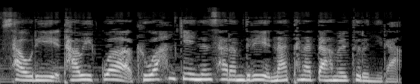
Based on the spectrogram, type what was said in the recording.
사울이 다윗과 그와 함께 있는 사람들이 나타났다 함을 들으니라.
